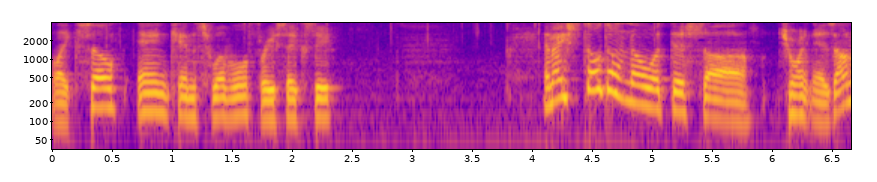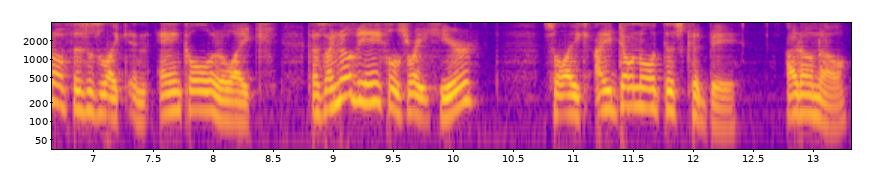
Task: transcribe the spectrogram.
like so, and can swivel 360. And I still don't know what this uh, joint is. I don't know if this is like an ankle or like, because I know the ankle's right here, so like, I don't know what this could be. I don't know.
